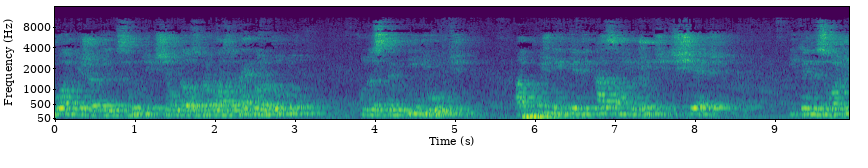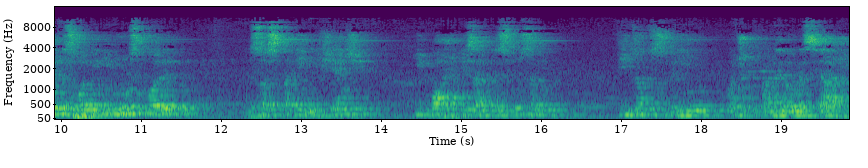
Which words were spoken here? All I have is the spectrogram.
łodzi, żeby zwrócić się do zgromadzonego ludu, udostępnili łódź, a później, kiedy kazał im rzucić sieć i kiedy złożyli, złowili mnóstwo ryb, zostawili sieć i poszli za Chrystusem, widząc w nim oczekiwanego Mesjasza.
